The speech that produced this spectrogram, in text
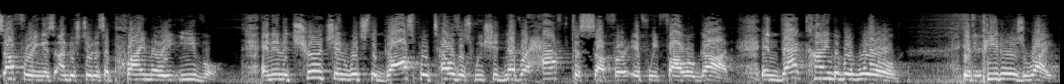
suffering is understood as a primary evil, and in a church in which the gospel tells us we should never have to suffer if we follow God. In that kind of a world, if Peter is right,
